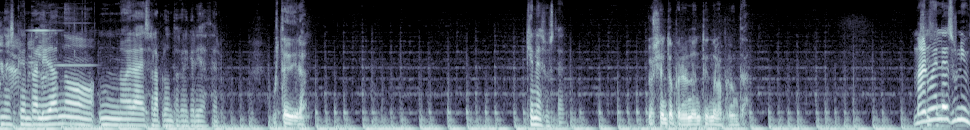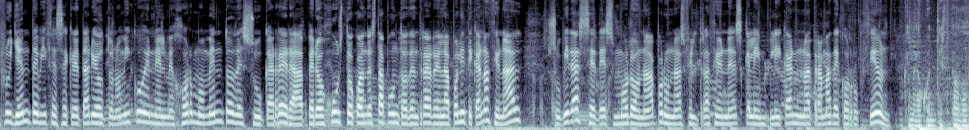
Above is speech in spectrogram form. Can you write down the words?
No, es que en realidad no, no era esa la pregunta que le quería hacer. Usted dirá. ¿Quién es usted? Lo siento, pero no entiendo la pregunta. Manuel es un influyente vicesecretario autonómico en el mejor momento de su carrera, pero justo cuando está a punto de entrar en la política nacional, su vida se desmorona por unas filtraciones que le implican una trama de corrupción. Que me lo cuentes todo.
